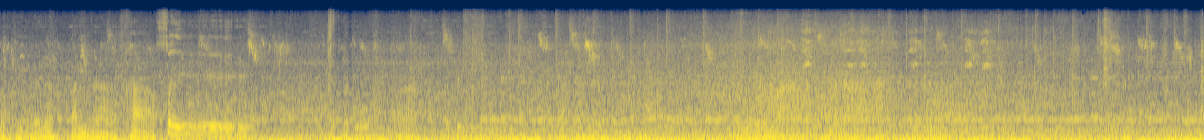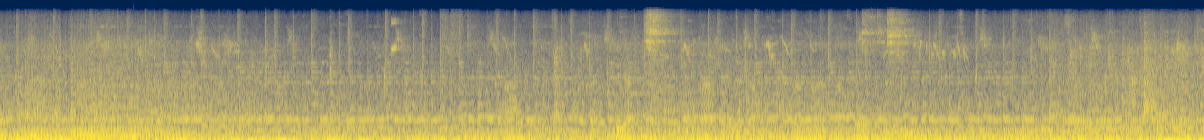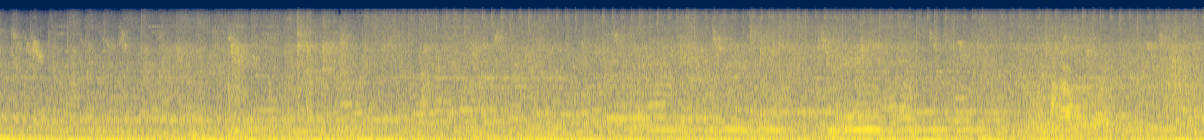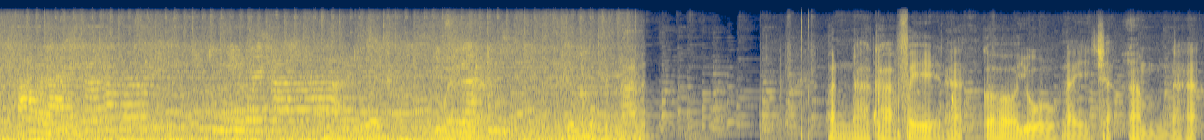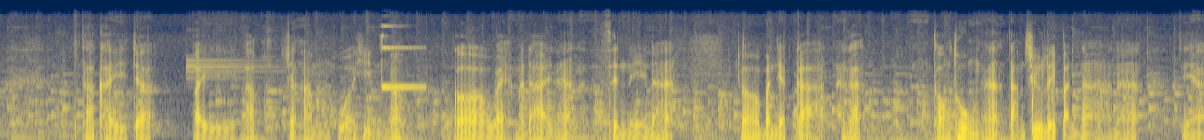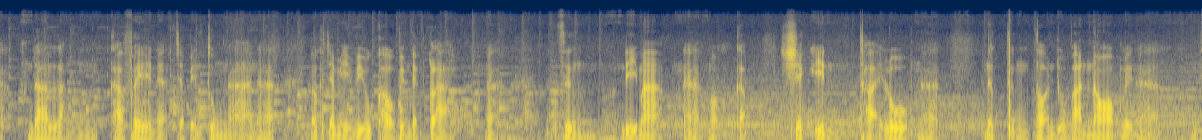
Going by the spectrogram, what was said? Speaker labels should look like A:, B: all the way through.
A: มาถึงแล้วนะปันนาคาเฟ่เดี๋ยวมาดูว่า ซื้อมาหกสิบล้านแล้ว
B: ปันนาคาเฟ่นะฮะ ก็อยู่ในชะอำนะฮะ ถ้าใครจะไปพักชะอำหัวหินเนาะก็แวะมาได้นะฮะ เส้นนี้นะฮะ ก็บรรยากาศนะครับท้องทุ่งนะฮะ ตามชื่อเลยปันนานะฮะนี่ฮะด้านหลังคาเฟ่เนี่ยจะเป็นทุ่งนานะฮะ แล้วก็จะมีวิวเขาเป็นแบ็กกราวด์นะ ซึ่งดีมากนะฮะเหมาะกับเช็คอินถ่ายรูปนะฮะนึกถึงตอนอยู่บ้านนอกเลยนะฮะ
